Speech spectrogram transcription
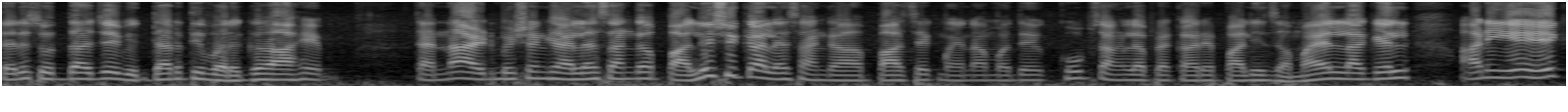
तरीसुद्धा जे विद्यार्थी वर्ग आहे त्यांना ॲडमिशन घ्यायला सांगा पाली शिकायला सांगा. पाच एक महिन्यामध्ये खूप चांगल्या प्रकारे पाली जमायला लागेल. आणि एक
